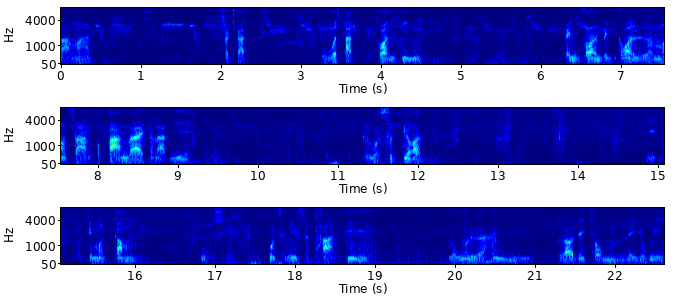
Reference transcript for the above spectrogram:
สามารถสกัดหรือว่าตัดก้อนหิน เป็นก้อนเป็นก้อนแล้วมาสร้างพระปางได้ขนาดนี้ ถือว่าสุดยอด อีกประติมากรรมหรือปูชนียสถานที่หลงเหลือให้เราได้ชมในยุคนี้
